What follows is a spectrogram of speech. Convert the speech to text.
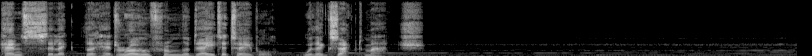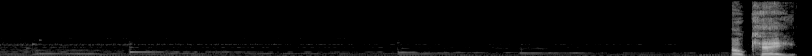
hence select the head row from the data table, with exact match. Okay,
